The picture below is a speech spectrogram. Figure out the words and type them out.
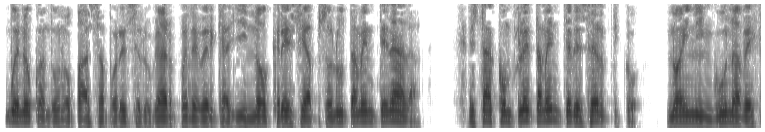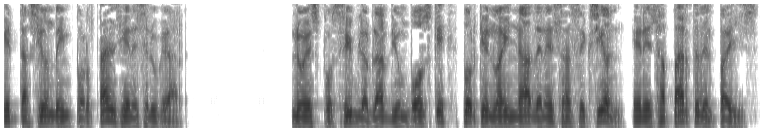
Bueno, cuando uno pasa por ese lugar puede ver que allí no crece absolutamente nada. Está completamente desértico. No hay ninguna vegetación de importancia en ese lugar. No es posible hablar de un bosque porque no hay nada en esa sección, en esa parte del país.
